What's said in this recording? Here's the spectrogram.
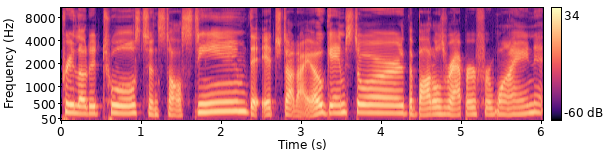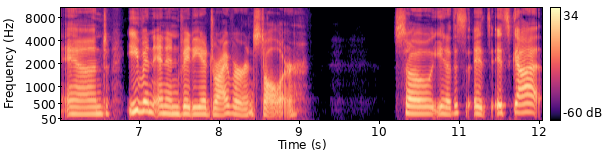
preloaded tools to install Steam, the itch.io game store, the bottles wrapper for wine, and even an NVIDIA driver installer. So, you know, this it's it's got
